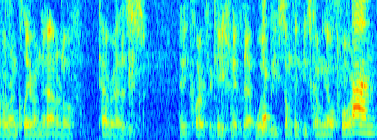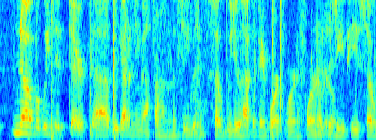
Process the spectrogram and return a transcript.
are unclear on that, I don't know if Tara has any clarification if that will Yep. be something he's coming out for. Um, no, but we did, Derek, uh, we got an email from him this evening, so we do have the paperwork, we're to forward it There over to we DEP, so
